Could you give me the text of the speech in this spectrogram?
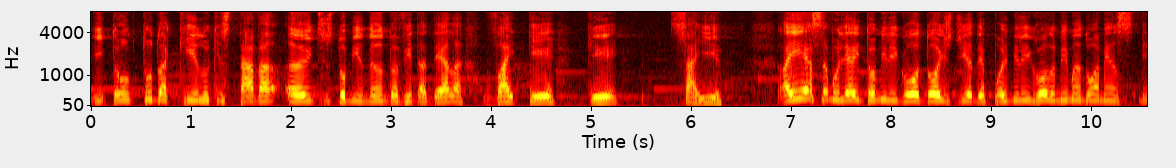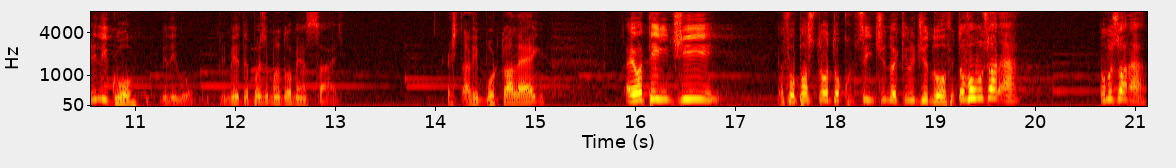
então tudo aquilo que estava antes dominando a vida dela vai ter que sair. Aí essa mulher então me ligou dois dias depois, me ligou, me mandou uma mensagem, me ligou, me ligou. Primeiro, depois me mandou uma mensagem. Eu estava em Porto Alegre. Aí eu atendi. Eu falei, pastor, estou sentindo aquilo de novo. Então vamos orar. Vamos orar.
